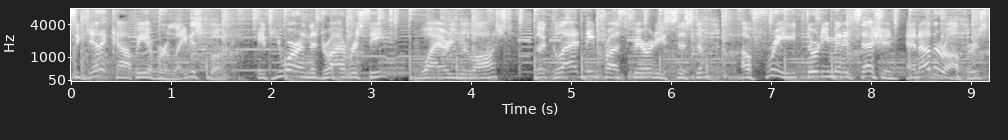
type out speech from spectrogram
To get a copy of her latest book, If You Are in the Driver's Seat, Why Are You Lost? The Gladney Prosperity System, a free 30 minute session, and other offers,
